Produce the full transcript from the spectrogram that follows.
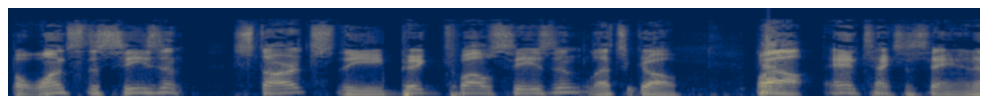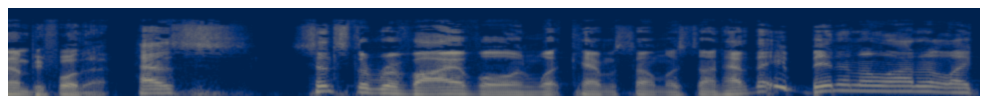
But once the season starts, the Big 12 season, let's go. Well, and Texas A&M before that. Has since the revival and what Kevin has done, have they been in a lot of like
